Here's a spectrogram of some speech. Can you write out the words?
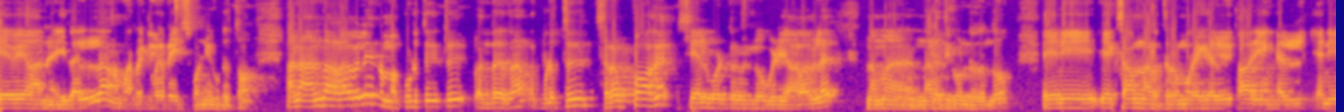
தேவையான இதெல்லாம் நம்ம ரெகுலரைஸ் பண்ணி கொடுத்தோம். ஆனால் அந்த அளவில் நம்ம கொடுத்துக்கிட்டு வந்தது தான் கொடுத்து சிறப்பாக செயல்பட்டு இருக்கக்கூடிய அளவில் நம்ம நட கொண்டிருந்தோம் இனி எக்ஸாம் நடத்துகிற முறைகள் காரியங்கள் இனி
